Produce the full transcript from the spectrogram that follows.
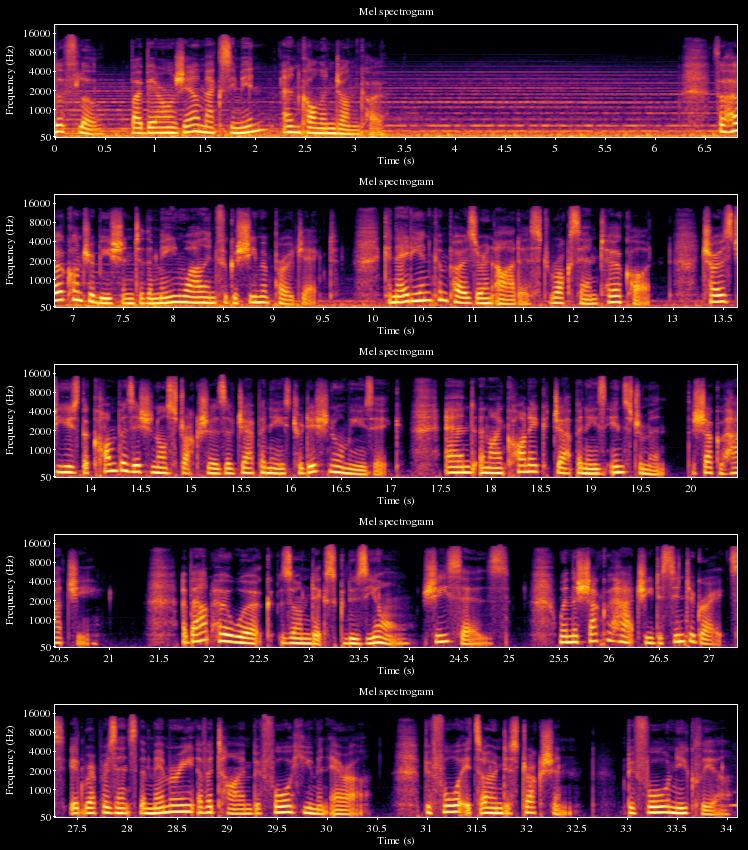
Le Flot by Bérangère Maximin and Colin Johnco. For her contribution to the Meanwhile in Fukushima project, Canadian composer and artist Roxanne Turcotte chose to use the compositional structures of Japanese traditional music and an iconic Japanese instrument, the shakuhachi. About her work Zone d'Exclusion, she says, when the shakuhachi disintegrates, it represents the memory of a time before human error, before its own destruction, before nuclear.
